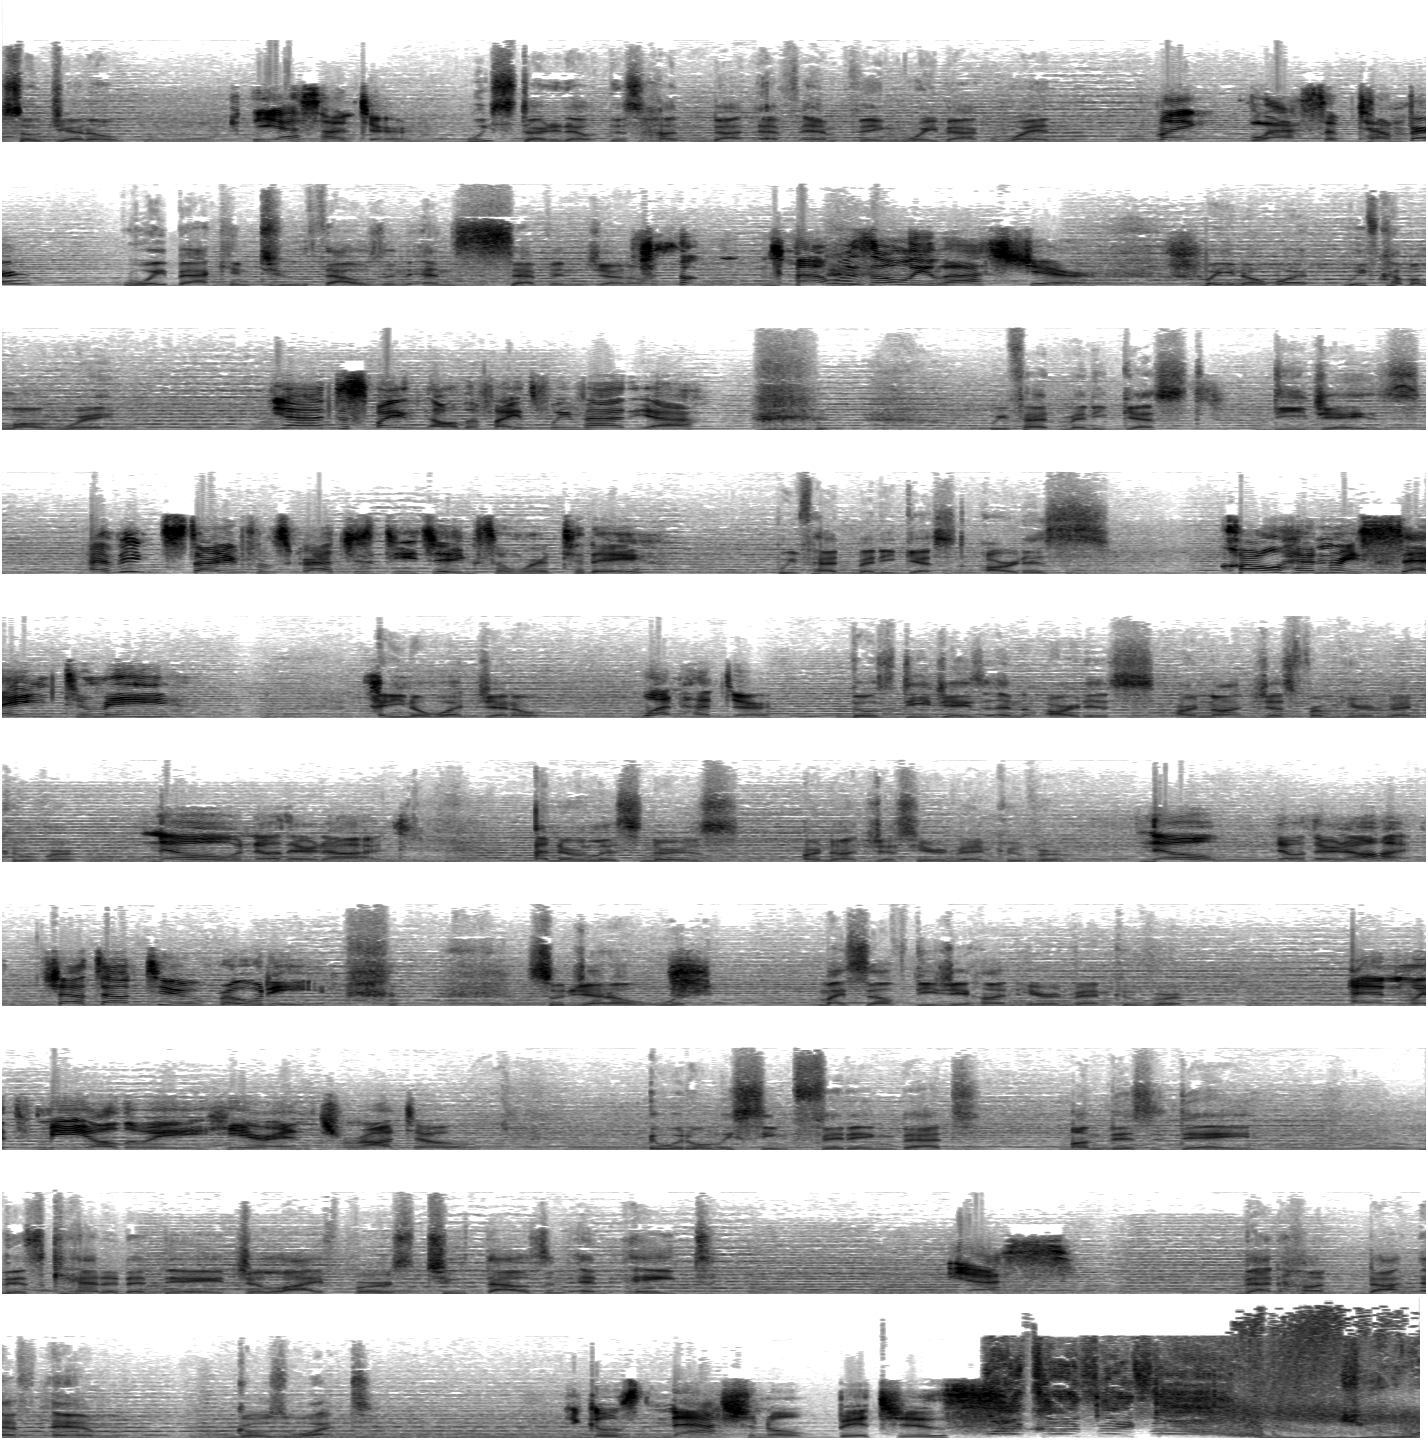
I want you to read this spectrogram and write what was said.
So, Jeno, Yes, Hunter. we started out this Hunt.fm thing way back when? Like last September? Way back in 2007, Jeno. That was only last year. but you know what? We've come a long way. Yeah, despite all the fights we've had, yeah. We've had many guest DJs. I think starting from scratch is DJing somewhere today. We've had many guest artists. Carl Henry sang to me. And you know what, Jeno? What, Hunter? Those DJs and artists are not just from here in Vancouver. No, no, they're not. And our listeners are not just here in Vancouver. No, no, they're not. Shouts out to Rody. So, Jeno, with myself, DJ Hunt, here in Vancouver, And with me all the way here in Toronto. it would only seem fitting that on this day, this Canada Day, July 1st, 2008, Yes, that Hunt.fm goes what? it goes national, bitches.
